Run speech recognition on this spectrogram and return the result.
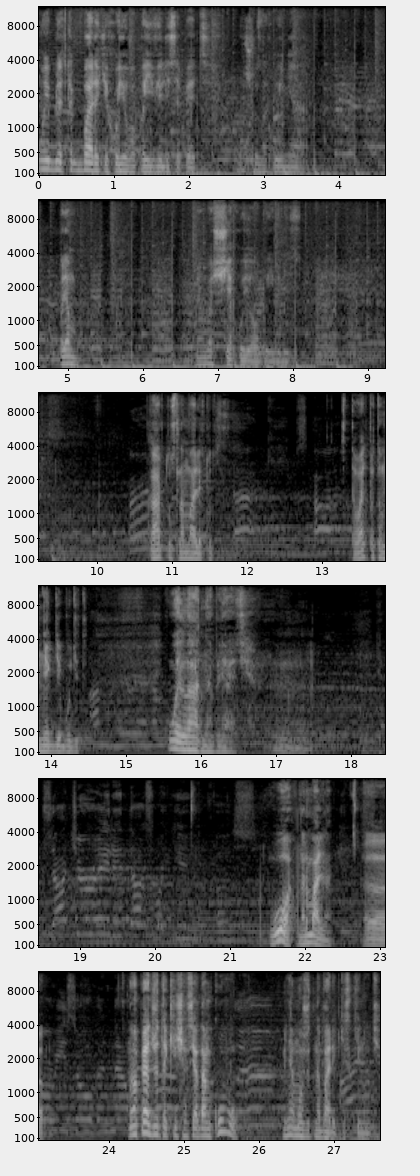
Ой, блядь, как барики хуево появились опять. Ну что за хуйня? Прям... Прям вообще хуево появились. Карту сломали тут. Вставать потом негде будет. Ой, ладно, блядь. О, нормально. Э, но опять же таки, сейчас я дам кубу. Меня может на барики скинуть.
